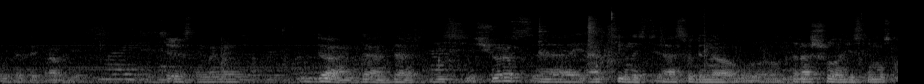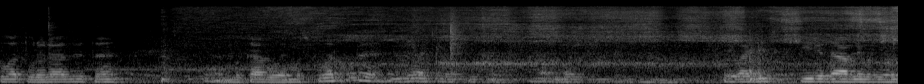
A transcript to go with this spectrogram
вот этой проблемы. Интересный момент. Да, да, да. Здесь еще раз э, активность, особенно э, хорошо, если мускулатура развита, э, боковая мускулатура, желательно может приводить к передавливанию,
